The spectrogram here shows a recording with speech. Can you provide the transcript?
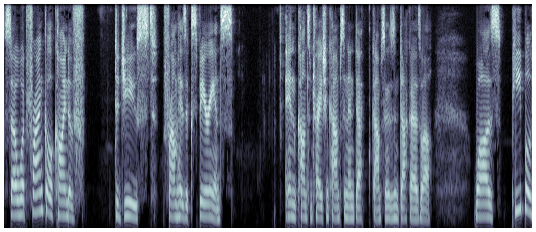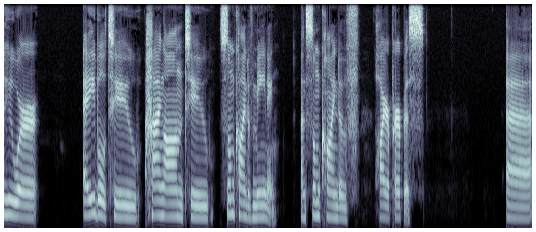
So, what Frankl kind of deduced from his experience in the concentration camps and in death camps, and in Dachau as well, was people who were able to hang on to some kind of meaning and some kind of higher purpose uh,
